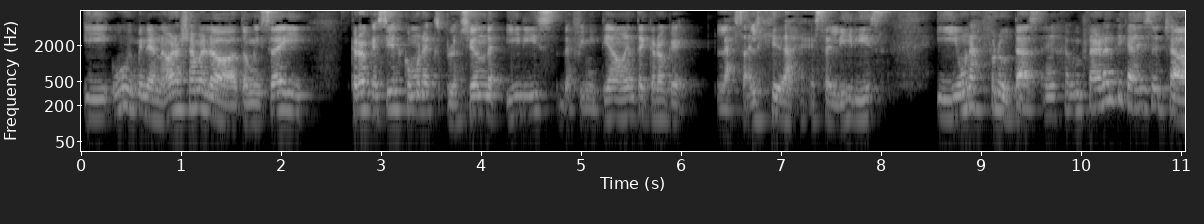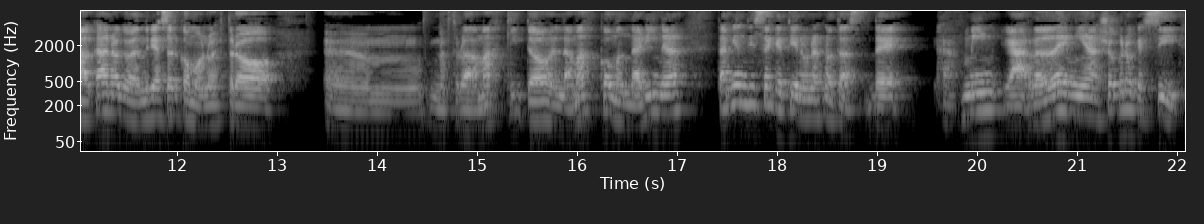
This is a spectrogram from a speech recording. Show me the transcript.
y, uy, miren, ahora ya me lo atomicé y Creo que sí es como una explosión de iris. Definitivamente creo que la salida es el iris. Y unas frutas. En Fragrantica dice chabacano que vendría a ser como nuestro, em, nuestro damasquito, el damasco mandarina. También dice que tiene unas notas de jazmín, gardenia. Yo creo que sí.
